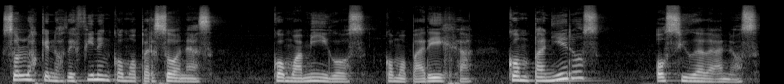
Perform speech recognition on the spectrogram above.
son los que nos definen como personas, como amigos, como pareja, compañeros o ciudadanos.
